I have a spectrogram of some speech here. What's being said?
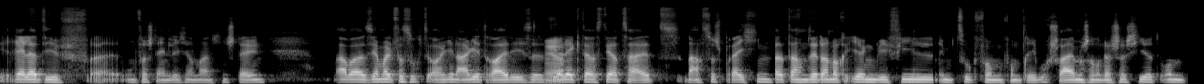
relativ äh, unverständlich an manchen Stellen. Aber sie haben halt versucht, originalgetreu diese Ja. Dialekte aus der Zeit nachzusprechen. Da, da haben sie dann noch irgendwie viel im Zug vom, vom Drehbuchschreiben schon recherchiert und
